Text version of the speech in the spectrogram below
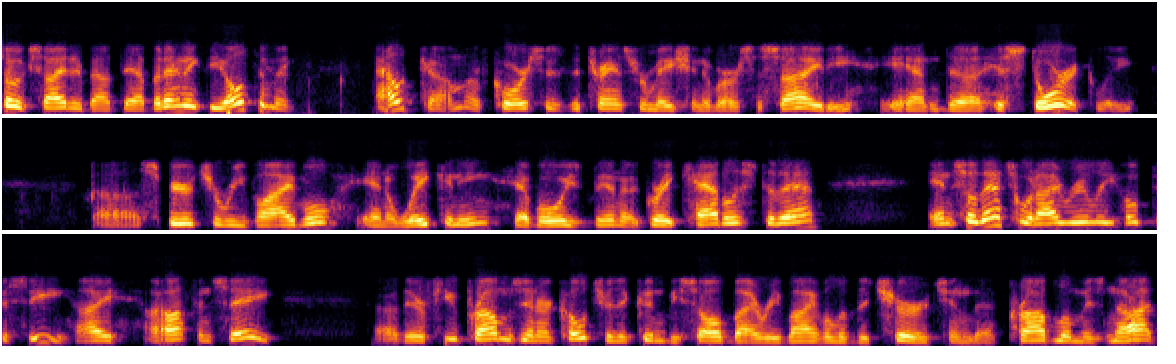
so excited about that. But I think the ultimate outcome, of course, is the transformation of our society. And uh, historically, uh, spiritual revival and awakening have always been a great catalyst to that. And so that's what I really hope to see. I, I often say uh, there are few problems in our culture that couldn't be solved by a revival of the church. And the problem is not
